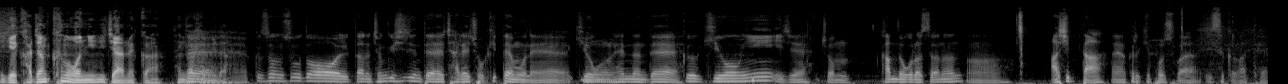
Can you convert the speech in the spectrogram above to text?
이게 가장 큰 원인이지 않을까 생각합니다. 네, 그 선수도 일단은 정규 시즌 때 잘해줬기 때문에 기용을 했는데 그 기용이 이제 좀 감독으로서는 어, 아쉽다 예, 그렇게 볼 수가 있을 것 같아요.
